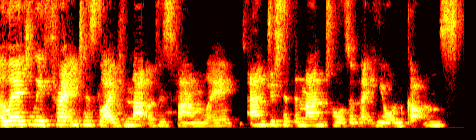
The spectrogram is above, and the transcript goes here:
allegedly threatened his life and that of his family. Andrew said the man told him that he owned guns.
